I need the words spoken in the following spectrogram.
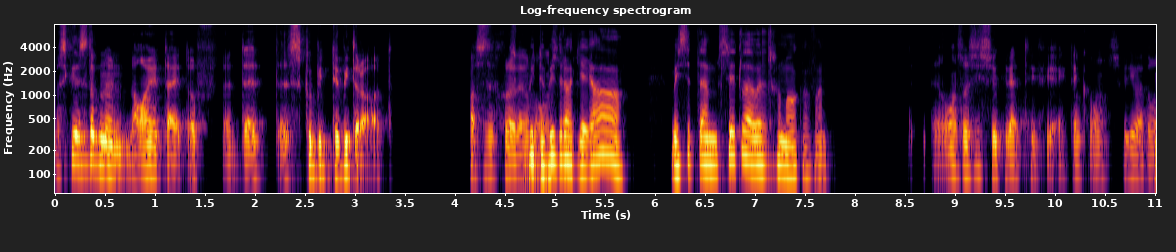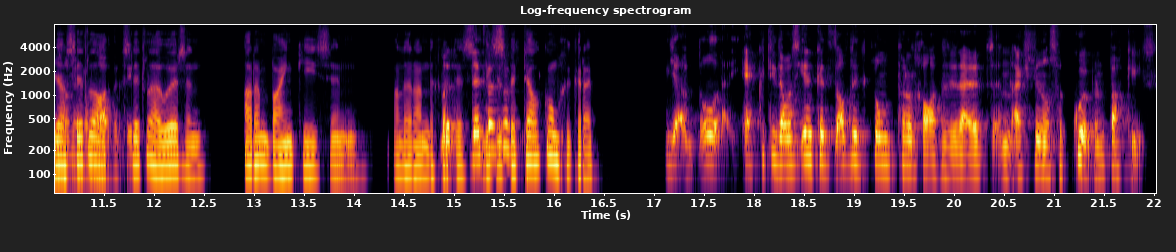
miskien is dit ook nou na jou tyd of dit is Scooby Dooby draad. Was 'n groot ding. Met by ons. Dubiedraad ja. Mense het ehm sleutelhouers gemaak daarvan. Ons was nie so kreatief nie. Ek dink ons weet nie wat ons Ja, daarmee sleutel sleutelhouers en armbandjies en allerlei goed. Dis dit was by Telkom gekry. Ja, al, ek weet nie, daar was een kind wat altyd klomp van dit gehad het, en hy het dit in actually ons verkoop in pakkies.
